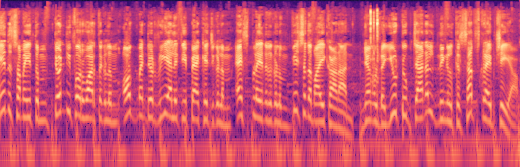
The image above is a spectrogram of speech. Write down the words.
ഏത് സമയത്തും ട്വന്റി ഫോർ വാർത്തകളും ഓഗ്മെന്റഡ് റിയാലിറ്റി പാക്കേജുകളും എക്സ്പ്ലെയിനറുകളും വിശദമായി കാണാൻ ഞങ്ങളുടെ യൂട്യൂബ് ചാനൽ നിങ്ങൾക്ക് സബ്സ്ക്രൈബ് ചെയ്യാം.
